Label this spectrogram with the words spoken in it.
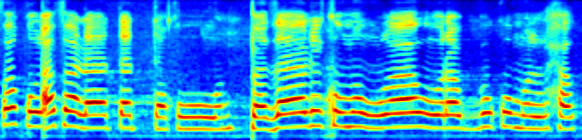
فقل أفلا تتقون؟ فذلكم الله ربكم الحق.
